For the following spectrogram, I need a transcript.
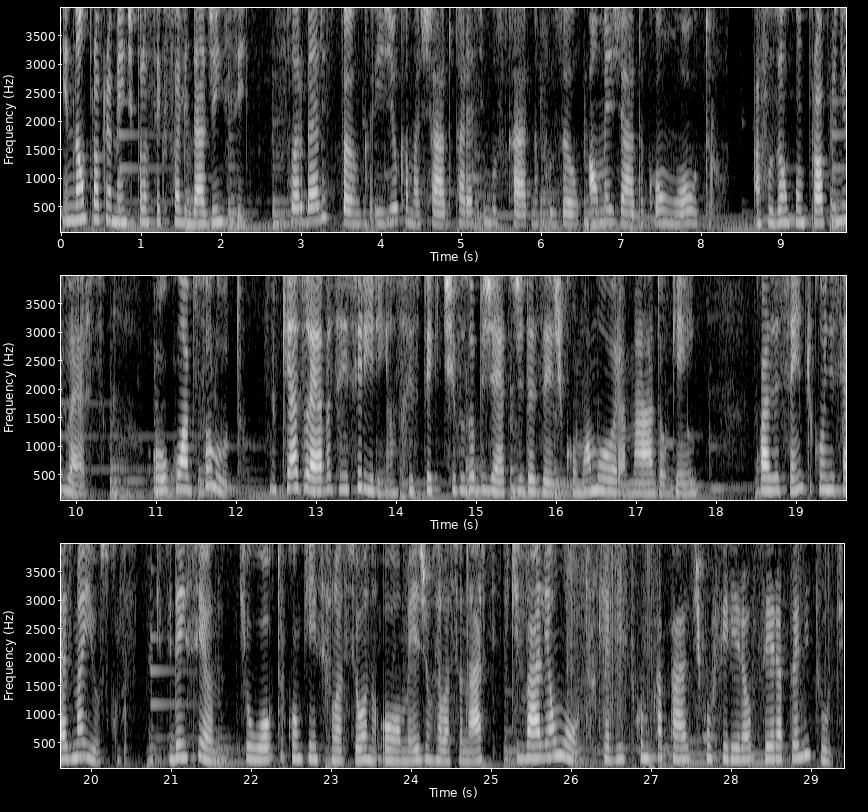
e não propriamente pela sexualidade em si. Florbela Espanca e Gilca Machado parecem buscar na fusão almejada com o outro a fusão com o próprio universo ou com o absoluto, o que as leva a se referirem aos respectivos objetos de desejo como amor, amado, alguém, quase sempre com iniciais maiúsculos, evidenciando que o outro com quem se relacionam ou almejam relacionar-se equivale a um outro que é visto como capaz de conferir ao ser a plenitude.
